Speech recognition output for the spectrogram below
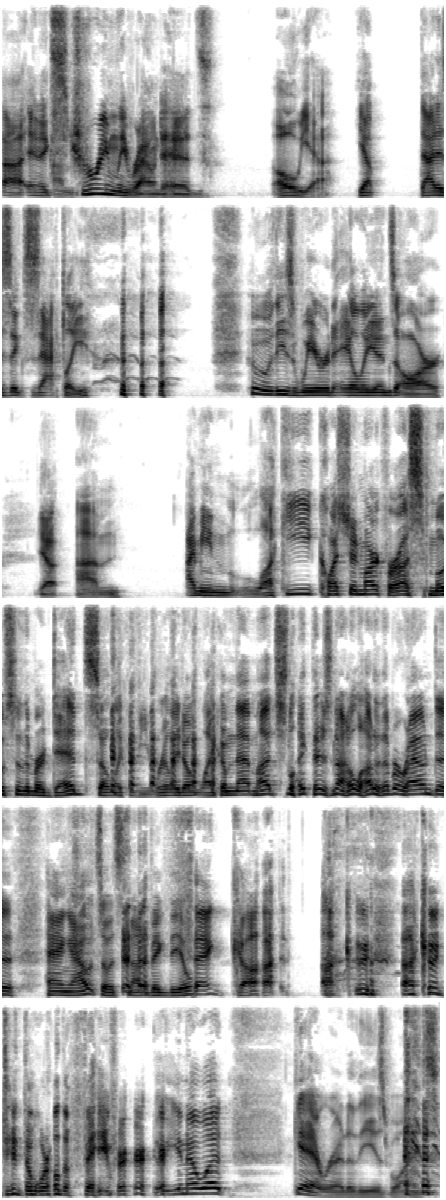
Uh, and extremely round heads. Oh, yeah. Yep. That is exactly who these weird aliens are. Yeah. Um, I mean, lucky question mark for us. Most of them are dead. So like, if you really don't like them that much, like there's not a lot of them around to hang out. So it's not a big deal. Thank God. Aku, Aku did the world a favor. you know what? Get rid of these ones.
